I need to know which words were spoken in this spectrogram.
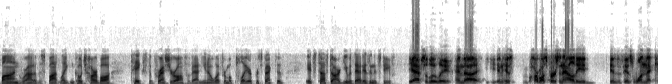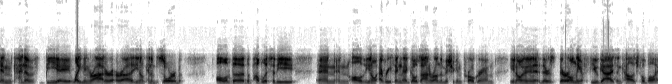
bond. We're out of the spotlight, and Coach Harbaugh takes the pressure off of that. And you know what? From a player perspective, it's tough to argue with that, isn't it, Steve? Yeah, absolutely. And uh, in his Harbaugh's personality is is one that can kind of be a lightning rod or, or uh, you know can absorb all of the the publicity and and all of, you know everything that goes on around the Michigan program. You know, and there's there are only a few guys in college football I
